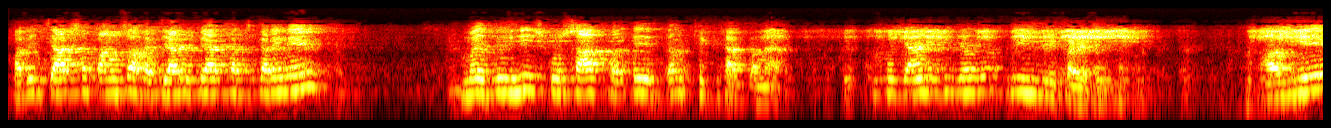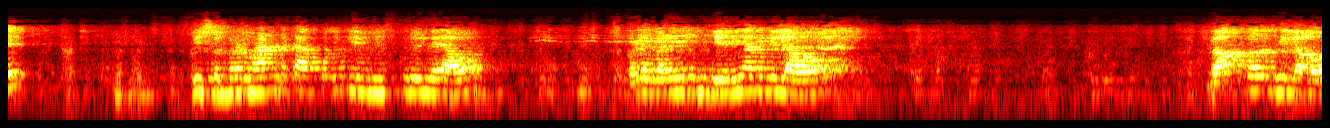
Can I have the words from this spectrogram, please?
अभी चार सौ पाँच सौ हज़ार रुपया खर्च करेंगे। मजदूर ही इसको साफ़ करके एकदम ठीक ठाक बनाए उसको जाने की ज़रूरत भी नहीं पड़ेगी। और ये विश्व ब्रह्मांड का कोई भी मिस्त्री ले आओ बड़े बड़े इंजीनियर भी लाओ डॉक्टर भी लाओ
